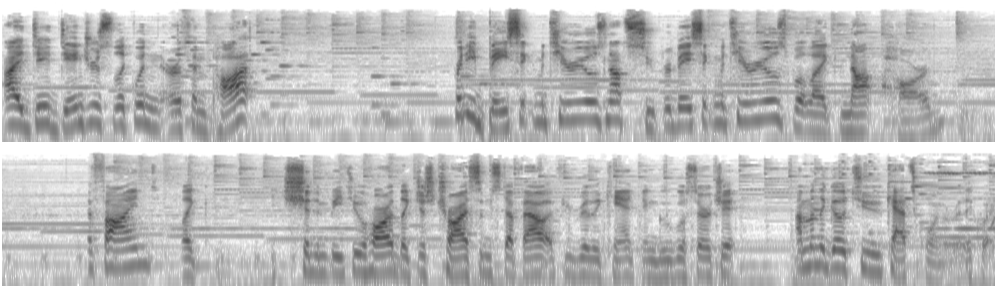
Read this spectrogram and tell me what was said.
I did Dangerous Liquid and Earthen Pot pretty basic materials, not super basic materials, but like not hard to find. Like it shouldn't be too hard. Like just try some stuff out if you really can't and Google search it. I'm gonna go to Cat's Corner really quick.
